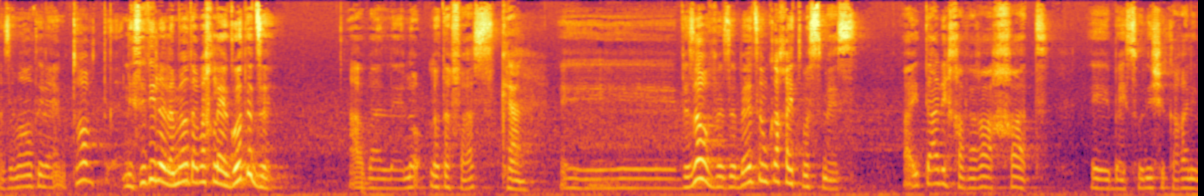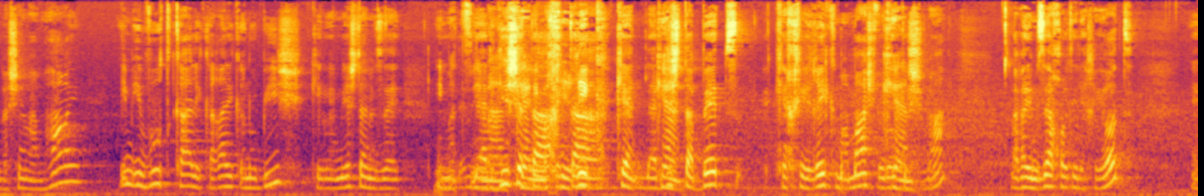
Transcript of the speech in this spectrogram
אז אמרתי להם, טוב, ניסיתי ללמד אותם איך להגות את זה, אבל אה, לא, לא תפס. כן. וזהו, וזה בעצם ככה התמסמס. הייתה לי חברה אחת ביסודי שקראה לי בשם האמהרי, עם עיוות קל, היא קראה לי קנוביש, כאילו אם יש להם איזה... עם הצ- עם ה- להדגיש כן, את עם. החיריק. כן, להדגיש כן. את הבית כחיריק ממש ולא כן. כשווה, אבל עם זה יכולתי לחיות. אה,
